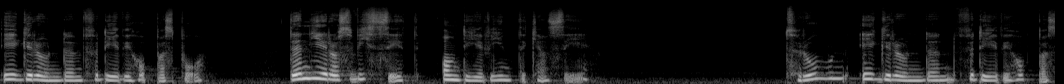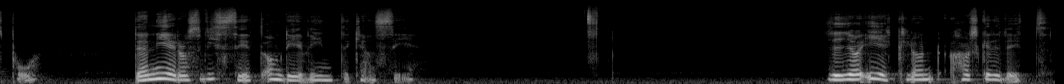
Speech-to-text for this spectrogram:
är grunden för det vi hoppas på. Den ger oss visshet om det vi inte kan se. Tron är grunden för det vi hoppas på. Den ger oss visshet om det vi inte kan se. J.A. Eklund har skrivit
